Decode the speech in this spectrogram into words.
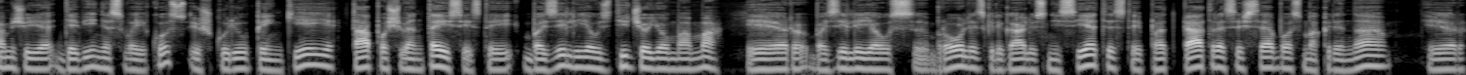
amžiuje devynis vaikus, iš kurių penkieji tapo šventaisiais, tai Bazilijaus didžiojo mama. Ir Bazilijaus brolis Grigalius Nisietis, taip pat Petras iš Sebos, Makrina ir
